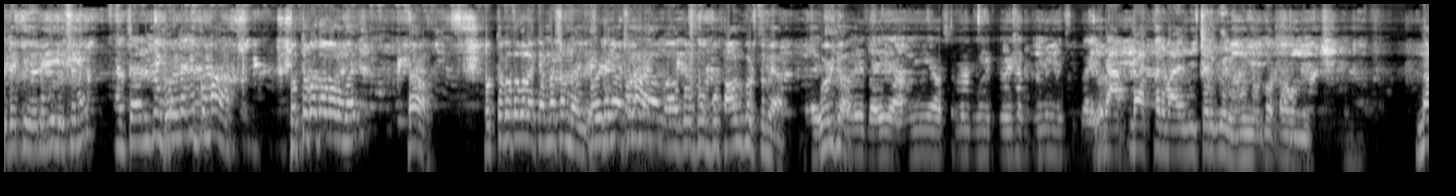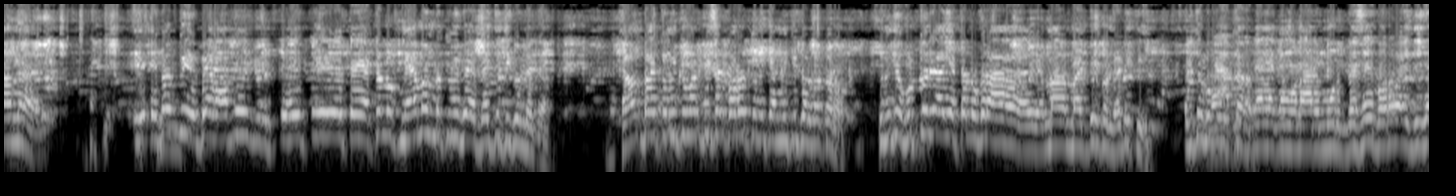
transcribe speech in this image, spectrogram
এটা কি এর বলেছ না? আচ্ছা কি গইটা কি তোমার? সত্য কথা বলো ভাই। দাও সত্য কথা বলে ক্যামেরার সামনে। তুমি আসলে ফাউল করছ গইটা আরে ভাই আমি আসলে ঘড়িটা ওইখান থেকে নিয়েছি ভাই। এবার আপনি আপনার বাইরের বিচার করে কথা হলো না না এ- এবার বি- আপনি একটা লোক মেহমান না তুমি বেজ্জতি করলে কেন? কারণ ভাই তুমি তোমার বিচার করো তুমি কেমনি কি করবা করো? তুমি তো হুট করে আই একটা লোকের আ, মা- মারধর করলে এটা কি? এটা খুব খারাপ। এলাকা মনে আর মুর বেছে বড় ভাই দিকে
